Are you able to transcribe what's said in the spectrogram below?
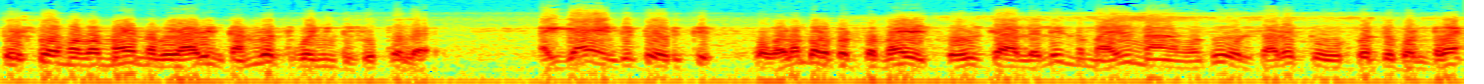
கிறிஸ்தவ மதம் மாதிரி நம்ம யாரையும் கன்வெர்ட் பண்ணிட்டு சுத்தல. ஐயா என்கிட்ட இருக்கு. இப்ப விளம்பரப்படுத்த மாதிரி தொழிற்சாலையில இந்த மாதிரி நான் வந்து ஒரு சரக்கு உற்பத்தி பண்றேன்.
